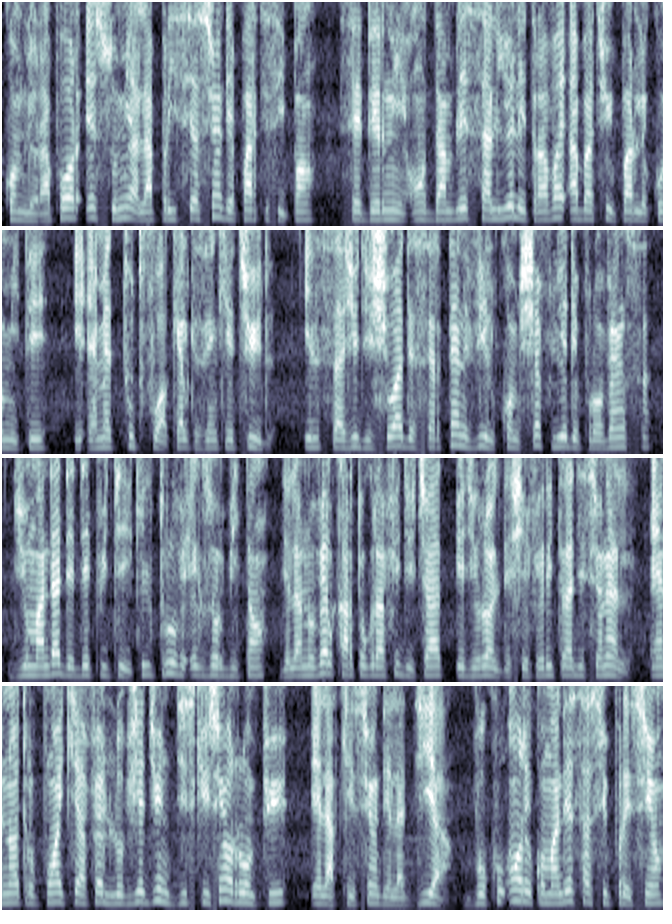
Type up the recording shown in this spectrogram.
Comme le rapport est soumis à l'appréciation des participants, ces derniers ont d'emblée salué le travail abattu par le comité et émettent toutefois quelques inquiétudes. Il s'agit du choix de certaines villes comme chef-lieu de province, du mandat des députés qu'ils trouvent exorbitant, de la nouvelle cartographie du Tchad et du rôle des chefferies traditionnelles. Un autre point qui a fait l'objet d'une discussion rompue est la question de la DIA. Beaucoup ont recommandé sa suppression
